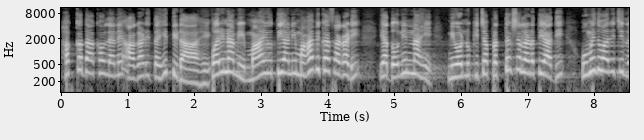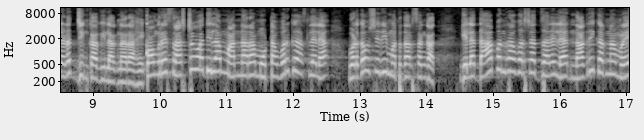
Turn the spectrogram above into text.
हक्क दाखवल्याने आघाडीतही तिढा आहे. परिणामी महायुती आणि महाविकास आघाडी या दोन्हींनाही निवडणुकीच्या प्रत्यक्ष लढतीआधी उमेदवारीची लढत जिंकावी लागणार आहे. काँग्रेस राष्ट्रवादीला मानणारा मोठा वर्ग असलेल्या वडगाव शहरी मतदारसंघात गेल्या दहा पंधरा वर्षात झालेल्या नागरीकरणामुळे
